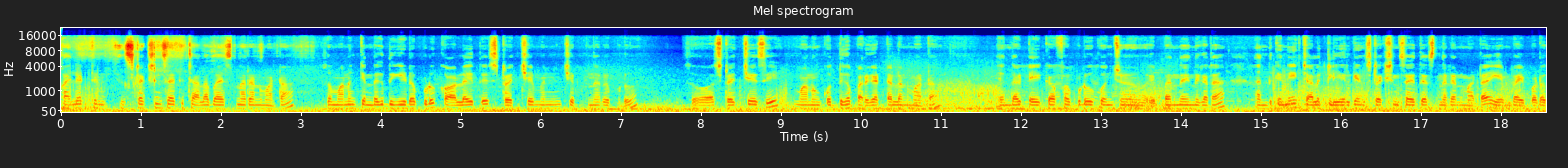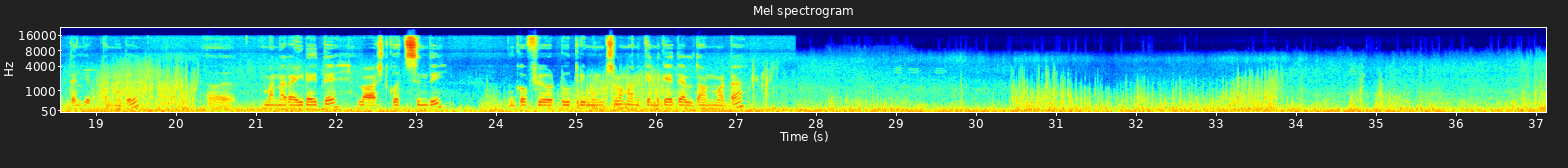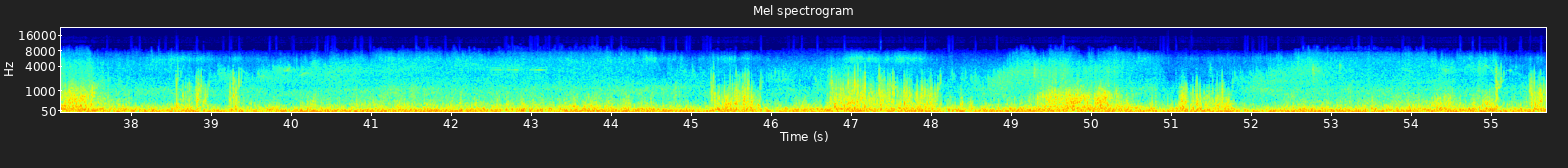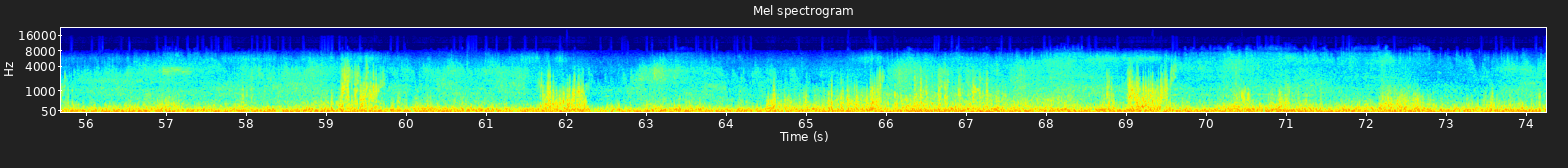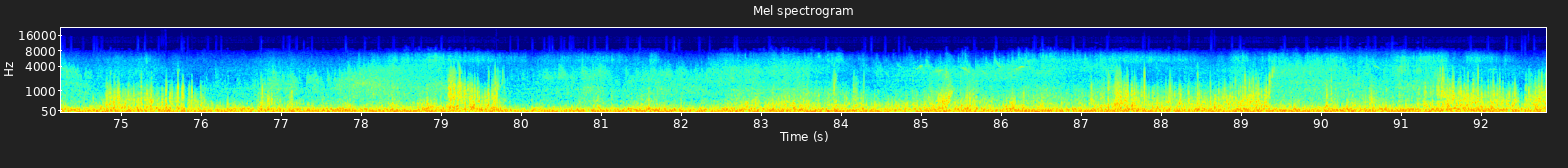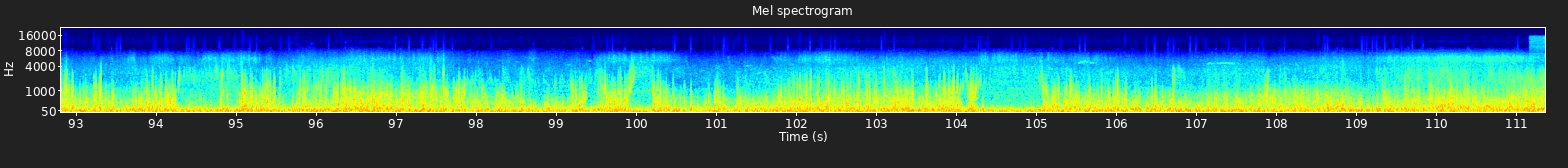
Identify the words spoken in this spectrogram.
పైలట్ ఇన్స్ట్రక్షన్స్ అయితే చాలా బాగా ఇస్తున్నారనమాట సో మనం కిందకి దిగేటప్పుడు కాళ్ళు అయితే స్ట్రెచ్ చేయమని చెప్తున్నారు ఇప్పుడు సో ఆ స్ట్రెచ్ చేసి మనం కొద్దిగా పరిగెట్టాలన్నమాట ఇందాక టేక్ ఆఫ్ అప్పుడు కొంచెం ఇబ్బంది అయింది కదా అందుకని చాలా క్లియర్గా ఇన్స్ట్రక్షన్స్ అయితే ఇస్తున్నాడు అనమాట ఏం భయపడొద్దని చెప్తున్నాడు ఆ, మన రైడ్ అయితే లాస్ట్కి వచ్చింది ఇంకో ఫ్యూ టూ త్రీ మినిట్స్లో మన కిందకైతే వెళ్తాం అనమాట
